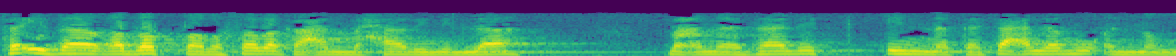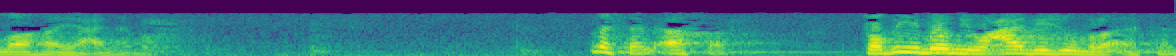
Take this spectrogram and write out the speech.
فإذا غضضت بصرك عن محارم الله معنى ذلك إنك تعلم أن الله يعلم. مثل آخر طبيب يعالج امرأة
